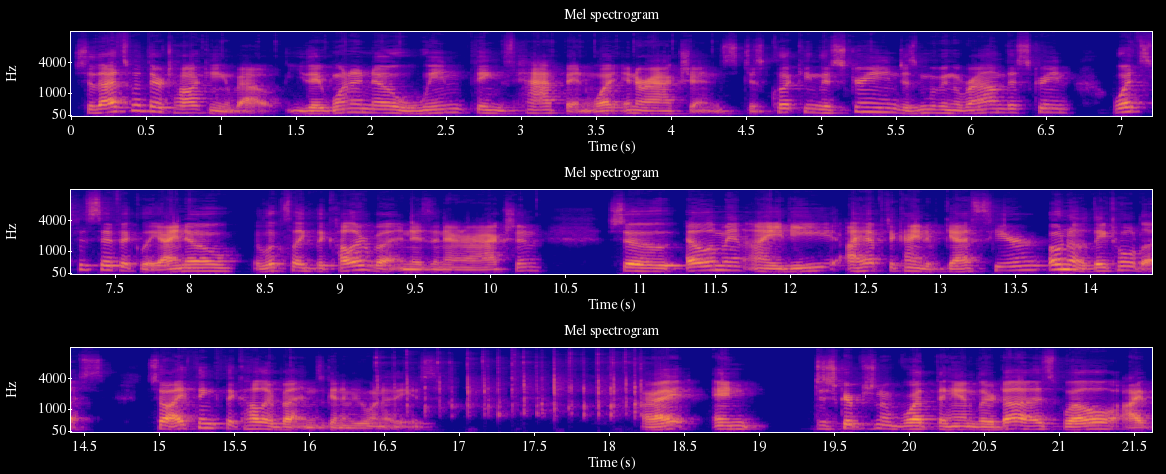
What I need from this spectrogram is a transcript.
So that's what they're talking about. They want to know when things happen, what interactions. Does clicking the screen, does moving around the screen, what specifically? I know it looks like the color button is an interaction. So element ID, I have to kind of guess here. Oh no, they told us. So I think the color button is going to be one of these. All right, and description of what the handler does, well, I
